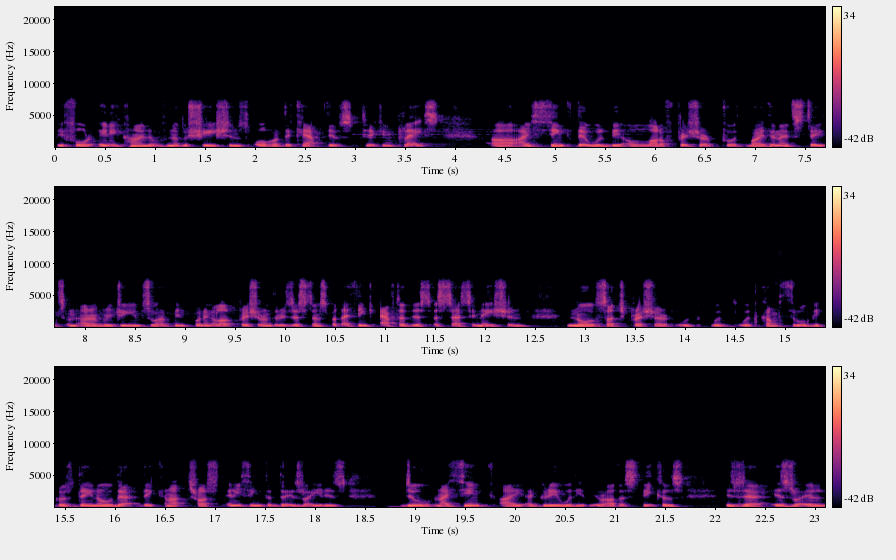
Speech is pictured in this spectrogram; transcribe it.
before any kind of negotiations over the captives taking place. Uh, I think there will be a lot of pressure put by the United States on Arab regimes who have been putting a lot of pressure on the resistance. But I think after this assassination, no such pressure would, would, would come through because they know that they cannot trust anything that the Israelis do. And I think I agree with your other speakers is that Israel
